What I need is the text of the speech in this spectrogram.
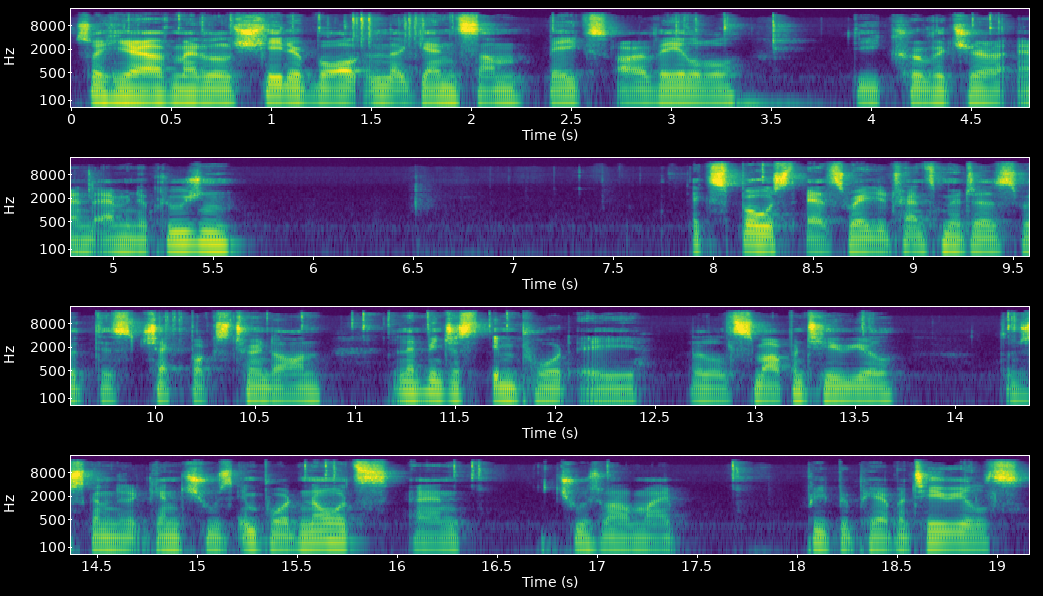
So here I have my little shader ball and again some bakes are available. The curvature and ambient occlusion. Exposed as radio transmitters with this checkbox turned on. Let me just import a little smart material. I'm just going to again choose import nodes and choose one of my pre-prepared materials.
